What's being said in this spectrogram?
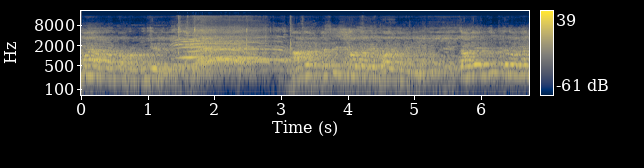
হয় আমরা তখন বুঝে নেব আমরা ফ্যাসিস্ট সরকারকে ভয় করিনি তাদের বিরুদ্ধে লড়াই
